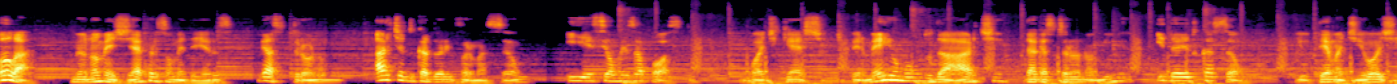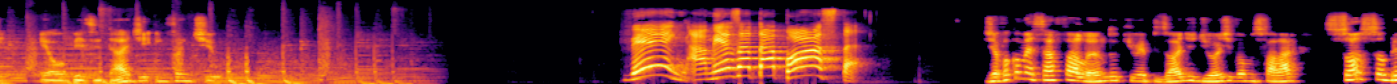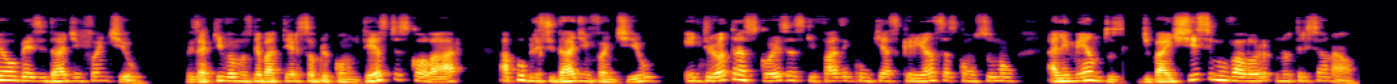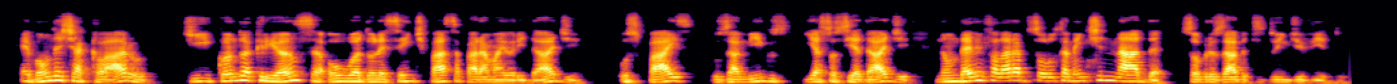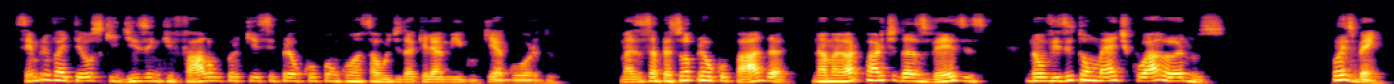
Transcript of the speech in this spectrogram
Olá, meu nome é Jefferson Medeiros, gastrônomo, arte educador em formação e esse é o Mesa Aposta, um podcast que permeia o mundo da arte, da gastronomia e da educação. E o tema de hoje é a obesidade infantil. Vem, a mesa tá posta! Já vou começar falando que o episódio de hoje vamos falar só sobre a obesidade infantil pois aqui vamos debater sobre o contexto escolar, a publicidade infantil, entre outras coisas que fazem com que as crianças consumam alimentos de baixíssimo valor nutricional. É bom deixar claro que quando a criança ou o adolescente passa para a maioridade, os pais, os amigos e a sociedade não devem falar absolutamente nada sobre os hábitos do indivíduo. Sempre vai ter os que dizem que falam porque se preocupam com a saúde daquele amigo que é gordo. Mas essa pessoa preocupada, na maior parte das vezes, não visita um médico há anos. Pois bem,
